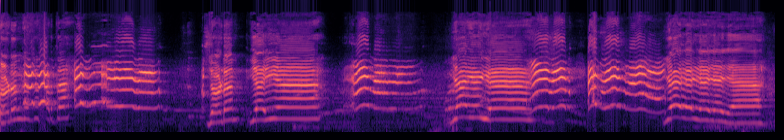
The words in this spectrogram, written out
जॉर्डन कैसे करता है? जॉर्डन या या या या? या या या या या।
